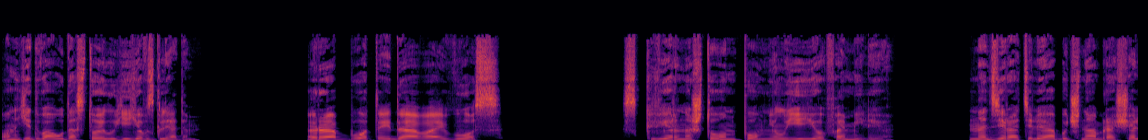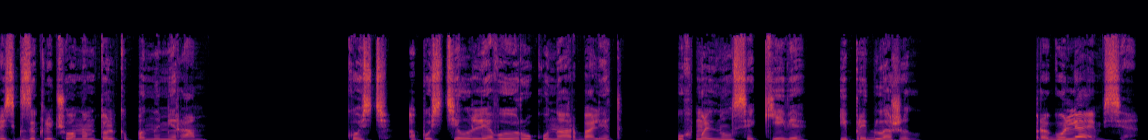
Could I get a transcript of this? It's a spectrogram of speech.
Он едва удостоил ее взглядом. «Работай давай, воз!» Скверно, что он помнил ее фамилию. Надзиратели обычно обращались к заключенным только по номерам. Кость опустил левую руку на арбалет, ухмыльнулся Киви и предложил. «Прогуляемся!»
